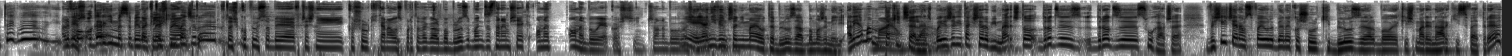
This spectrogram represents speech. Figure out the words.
no to jakby Ale wiesz, ogarnijmy sobie jak naklejki miał- będziemy... Ktoś kupił sobie wcześniej koszulki kanału sportowego albo bluzy, bądź zastanawiam się, jak one, one były jakości. Czy one były właśnie Nie, ja nie wiem, czy oni mają te bluzy, albo może mieli. Ale ja mam Mają, taki challenge, mają. bo jeżeli tak się robi merch, to drodzy, drodzy słuchacze, wyślijcie nam swoje ulubione koszulki, bluzy albo jakieś marynarki, swetry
